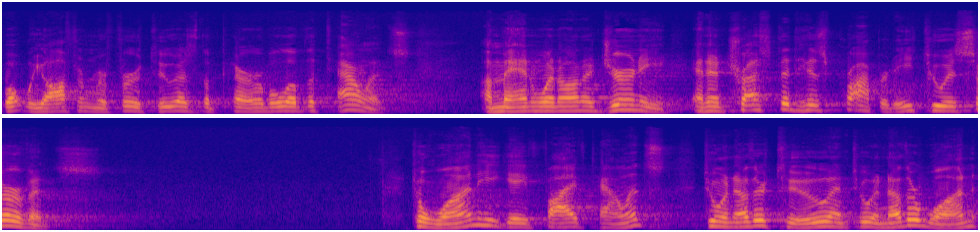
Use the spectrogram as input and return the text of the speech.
what we often refer to as the parable of the talents. A man went on a journey and entrusted his property to his servants. To one, he gave five talents, to another two, and to another one,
